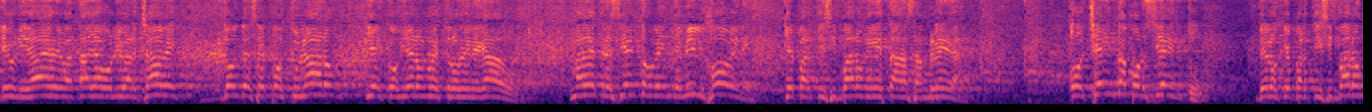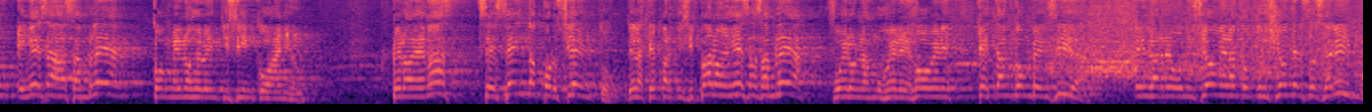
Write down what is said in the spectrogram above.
de unidades de batalla Bolívar Chávez donde se postularon y escogieron nuestros delegados. Más de 320 mil jóvenes que participaron en estas asambleas. 80% de los que participaron en esas asambleas con menos de 25 años. Pero además, 60% de las que participaron en esa asamblea fueron las mujeres jóvenes que están convencidas en la revolución, en la construcción del socialismo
